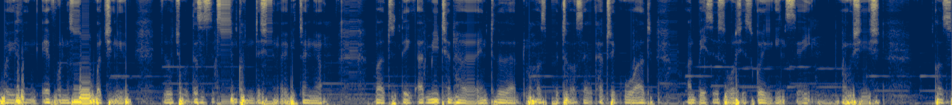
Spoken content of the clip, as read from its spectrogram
where you think everyone is watching you there's a certain condition wabijang yon. but they admitted her into that hospital psychiatric ward on basis of what she's going insane because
